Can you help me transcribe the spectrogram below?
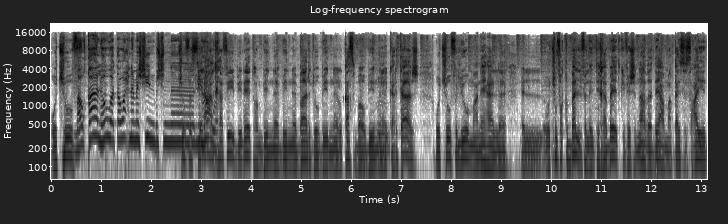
وتشوف ما وقال هو تو إحنا ماشيين باش ن... شوف اللي الصراع. الخفي بيناتهم بين بين باردو وبين القصبة وبين كرتاج وتشوف اليوم معناها ال ال وتشوف قبل في الانتخابات كيفاش النهضة داعمة قيس سعيد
